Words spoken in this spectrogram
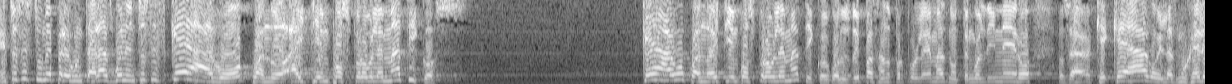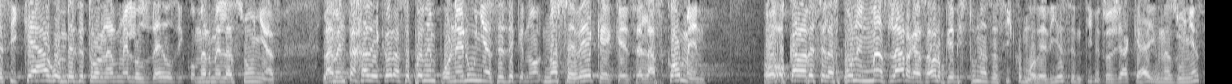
Entonces tú me preguntarás, bueno, entonces, ¿qué hago cuando hay tiempos problemáticos? ¿Qué hago cuando hay tiempos problemáticos? Cuando estoy pasando por problemas, no tengo el dinero, o sea, ¿qué, ¿qué, hago? Y las mujeres, ¿y qué hago en vez de tronarme los dedos y comerme las uñas? La ventaja de que ahora se pueden poner uñas es de que no, no se ve que, que se las comen. O, cada vez se las ponen más largas ahora, porque he visto unas así como de 10 centímetros ya que hay unas uñas,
